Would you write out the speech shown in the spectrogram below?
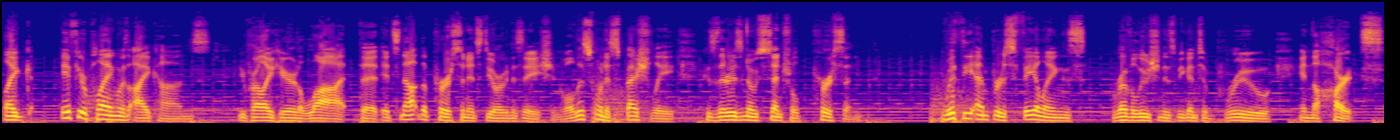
like if you're playing with icons, you probably hear it a lot that it's not the person, it's the organization. Well, this one especially because there is no central person. with the Emperor's failings, revolution has begun to brew in the hearts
